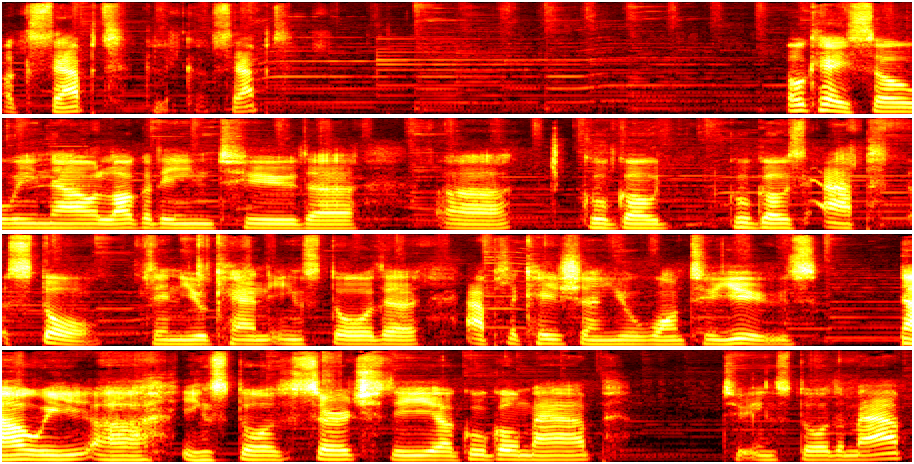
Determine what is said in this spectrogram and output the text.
Accept, click accept. Okay, so we now logged into the uh, Google Google's App Store. Then you can install the application you want to use. Now we uh, install, search the uh, Google Map to install the map.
